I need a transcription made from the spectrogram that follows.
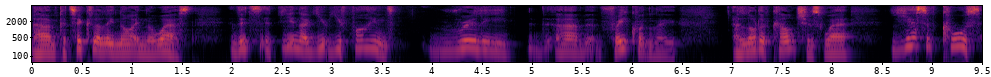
um, particularly not in the West, it's it, you know you you find really um, frequently a lot of cultures where yes, of course,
